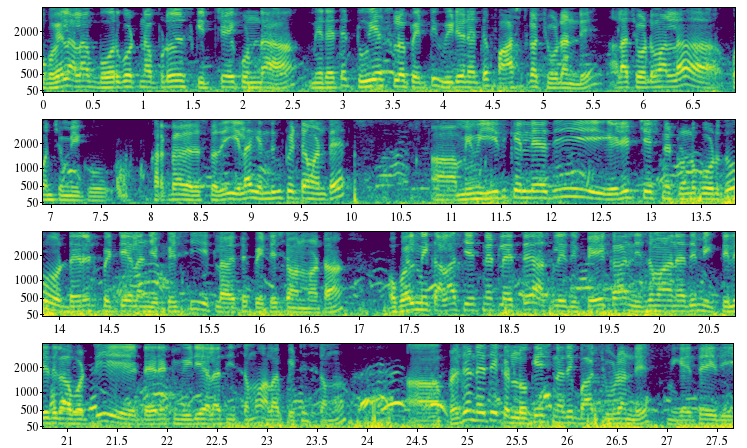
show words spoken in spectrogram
ఒకవేళ అలా బోర్ కొట్టినప్పుడు స్కిప్ చేయకుండా మీరైతే టూ ఇయర్స్లో పెట్టి వీడియోని అయితే ఫాస్ట్గా చూడండి. అలా చూడడం వల్ల కొంచెం మీకు కరెక్ట్గా తెలుస్తుంది. ఇలా ఎందుకు పెట్టామంటే మేము ఈదికి వెళ్ళేది ఎడిట్ చేసినట్టు ఉండకూడదు డైరెక్ట్ పెట్టేయాలని చెప్పేసి ఇట్లా అయితే పెట్టేసామన్నమాట. ఒకవేళ మీకు అలా చేసినట్లయితే అసలు ఇది ఫేకా నిజమా అనేది మీకు తెలియదు కాబట్టి డైరెక్ట్ వీడియో ఎలా తీసామో అలా పెట్టేసాము ప్రజెంట్ అయితే ఇక్కడ లొకేషన్ అది బాగా చూడండి. మీకైతే ఇది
